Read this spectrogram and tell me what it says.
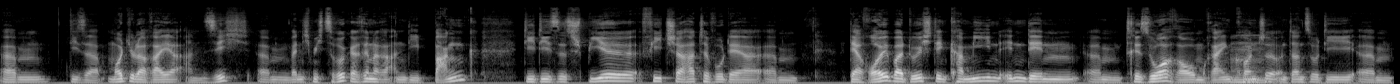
ähm, dieser Modular-Reihe an sich. Ähm, wenn ich mich zurückerinnere an die Bank, die dieses Spielfeature hatte, wo der ähm, der Räuber durch den Kamin in den ähm, Tresorraum rein mhm. konnte und dann so die ähm,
